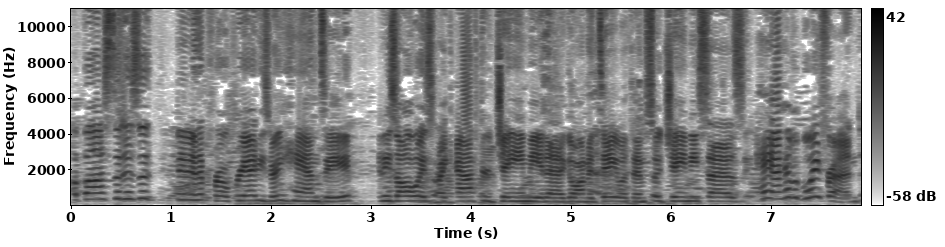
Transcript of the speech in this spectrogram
a boss that is a bit inappropriate. He's very handsy, and he's always like after Jamie to go on a date with him. So Jamie says, "Hey, I have a boyfriend,"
